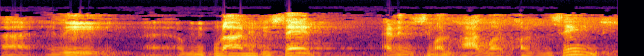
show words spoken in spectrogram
Uh, in the uh, Agni Puran it is said, and in Srimad Bhagavat also the same thing.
